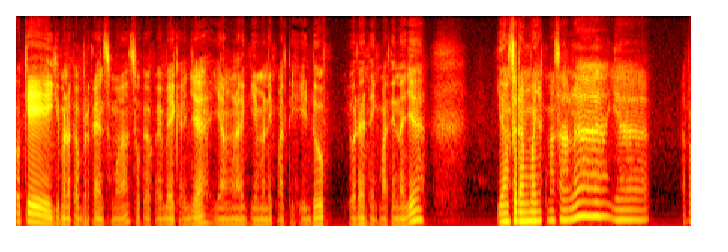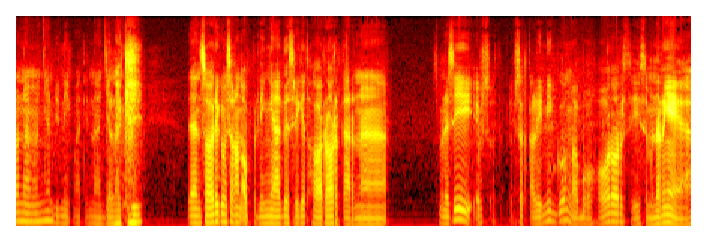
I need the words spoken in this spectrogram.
Oke, gimana kabar kalian semua? Semoga baik-baik aja. Yang lagi menikmati hidup, yaudah nikmatin aja. Yang sedang banyak masalah, ya apa namanya dinikmatin aja lagi. Dan sorry kalau misalkan openingnya agak sedikit horor karena sebenarnya sih episode, episode kali ini gue nggak bawa horor sih sebenarnya ya.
